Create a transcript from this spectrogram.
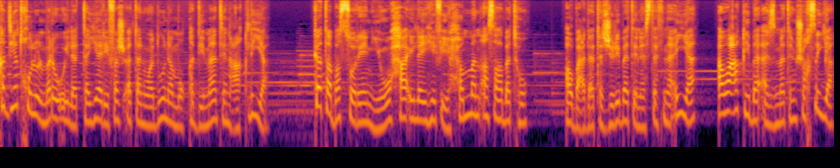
قد يدخل المرء إلى التيار فجأة ودون مقدمات عقلية. كتبصر يوحى إليه في حمى أصابته أو بعد تجربة استثنائية أو عقب أزمة شخصية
